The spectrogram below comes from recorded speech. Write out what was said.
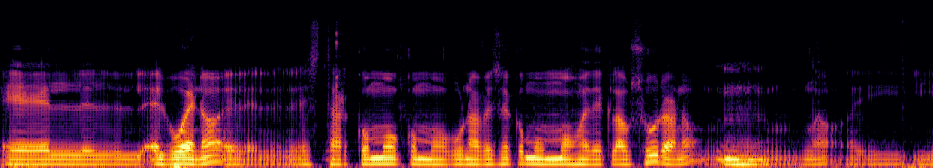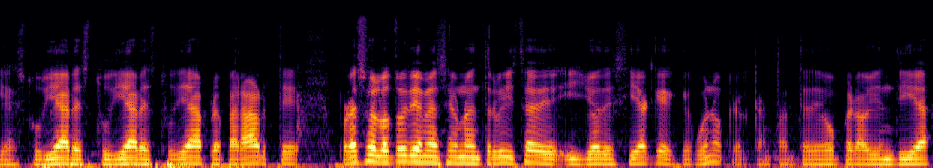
el, bueno, el, estar como, como algunas veces como un monje de clausura, ¿no? ¿no? Y, estudiar, estudiar, estudiar, prepararte. Por eso el otro día me hacía una entrevista y yo decía que, bueno, que el cantante de ópera hoy en día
